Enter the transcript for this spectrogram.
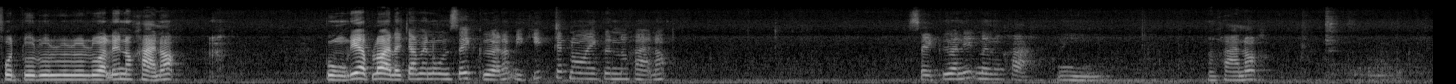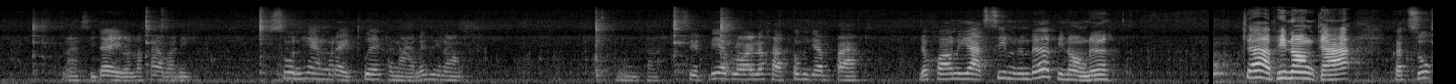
ฝดรัวๆๆๆเลยเนาะค่ะเนาะปรุงเรียบร้อยแล้วจ้าเมนูใส่เกลือน้ำอีกกิ๊กจักหน่อยขึ้นเนาะค่ะเนาะใส่เกลือนิดนึงค่ะ นี่นะคะเนาะน่าสิได้แล้วล่ะค่ะวันนี้สูนแห้งมาได้เปื่อยขนาดเลยพี่น้อง นี่ค่ะ เสร็จเรียบร้อยแล้วค่ะ ต้มยำปลา เดี๋ยวขออนุญาตซิมกันเด้อพี่น้องเด้อ จ้าพี่น้องจ้ากระซุก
